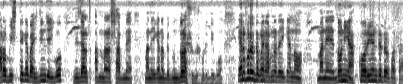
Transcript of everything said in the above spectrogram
আরও বিশ থেকে বাইশ দিন যাইব রেজাল্ট আপনারা সামনে মানে এখানে বেগুন ধরা শুরু করে দিব। এরপরে দেখেন আপনারা এখানে মানে ধনিয়া কোরিয়েন্টেডর পাতা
